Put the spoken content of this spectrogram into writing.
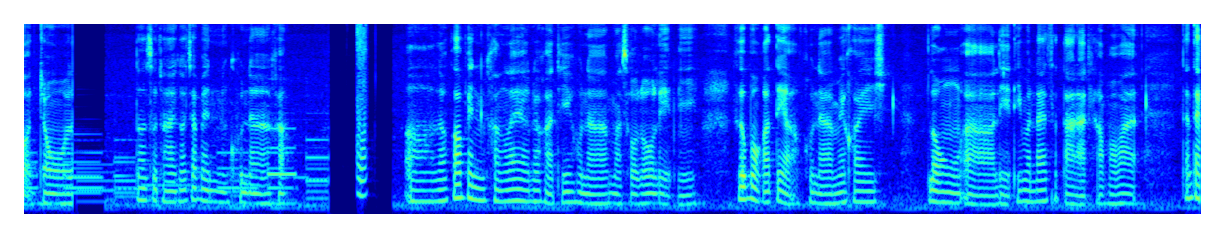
กอดโจตัวสุดท้ายก็จะเป็นคุณนาค่ะ ก็เป็นครั้งแรกด้วยค่ะที่คุณนามาโซโล่เลดนี้ คือปกติอะคุณนาไม่ค่อยลงอ่าเลดที่มันได้สตาร์ดัตครับ เพราะว่าตั้งแต่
